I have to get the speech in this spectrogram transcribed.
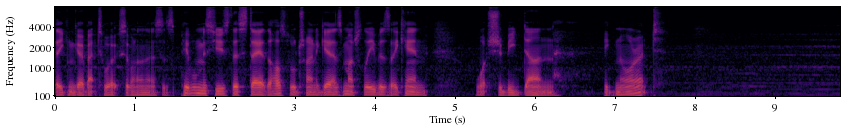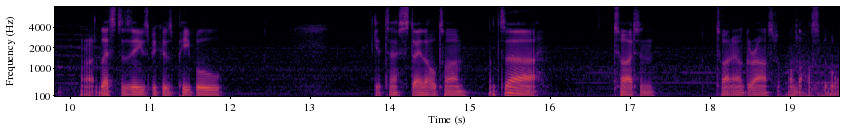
they can go back to work. So one of the nurses. People misuse their stay at the hospital trying to get as much leave as they can. What should be done? Ignore it. Alright, less disease because people get to stay the whole time. Let's uh tighten tighten our grasp on the hospital.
